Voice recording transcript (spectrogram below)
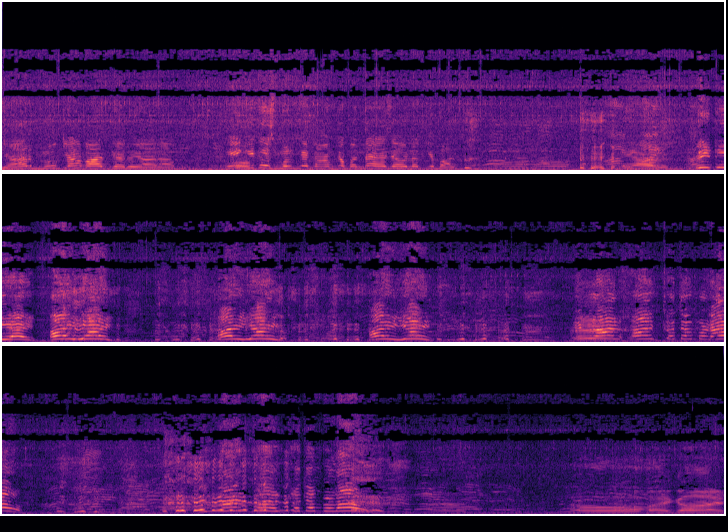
यार ब्रो क्या बात कर रहे हो यार आप? एक ही तो इस मुल्क में काम का बंदा है जवालत के बाद। यार पीटीआई आई आई आई आई आई आई इमरान खान कदम बढ़ाओ। इमरान खान कदम बढ़ाओ। ओह माय गॉड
